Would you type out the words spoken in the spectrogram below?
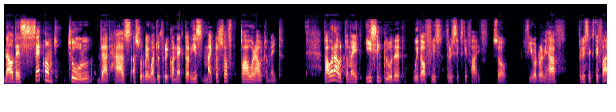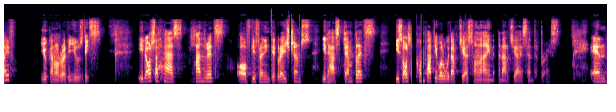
Now, the second tool that has a Survey 123 connector is Microsoft Power Automate. Power Automate is included with Office 365. So if you already have 365, you can already use this. It also has hundreds of different integrations. It has templates. It's also compatible with ArcGIS Online and ArcGIS Enterprise. And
